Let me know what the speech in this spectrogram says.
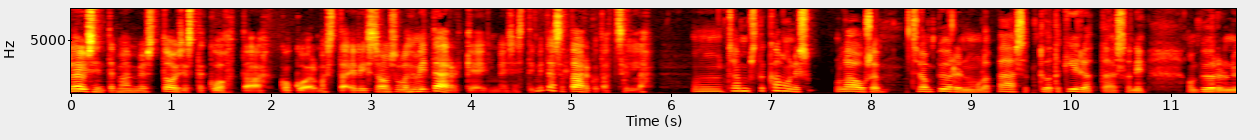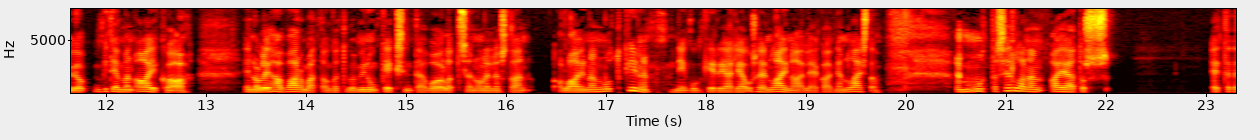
Löysin tämän myös toisesta kohtaa kokoelmasta, eli se on sulle hyvin mm. tärkeä ilmeisesti. Mitä sä tarkoitat sillä? Mm, se on musta kaunis lause. Se on pyörinyt mulla päässä tuota kirjoittaessani, on pyörinyt jo pitemmän aikaa. En ole ihan varma, että onko tämä minun keksintää. Voi olla, että sen olen jostain lainannutkin, niin kuin kirjailija usein lainailee kaikenlaista. Mutta sellainen ajatus, että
